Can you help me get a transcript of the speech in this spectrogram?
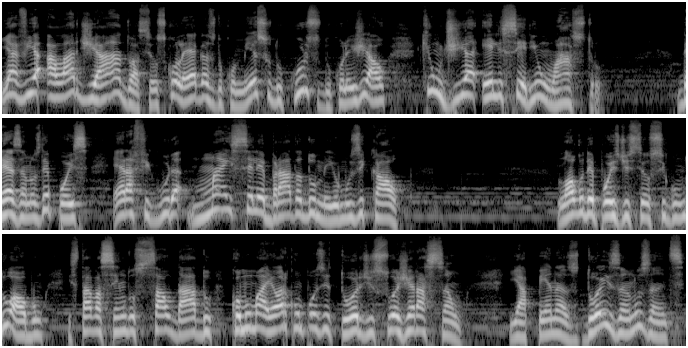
e havia alardeado a seus colegas do começo do curso do colegial que um dia ele seria um astro. Dez anos depois, era a figura mais celebrada do meio musical. Logo depois de seu segundo álbum, estava sendo saudado como o maior compositor de sua geração e apenas dois anos antes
